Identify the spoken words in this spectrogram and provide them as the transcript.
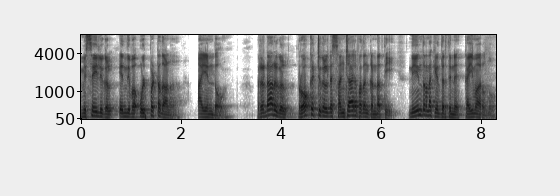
മിസൈലുകൾ എന്നിവ ഉൾപ്പെട്ടതാണ് അയൺ ഡോം. റഡാറുകൾ റോക്കറ്റുകളുടെ സഞ്ചാരപഥം കണ്ടെത്തി നിയന്ത്രണ കേന്ദ്രത്തിന് കൈമാറുന്നു.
